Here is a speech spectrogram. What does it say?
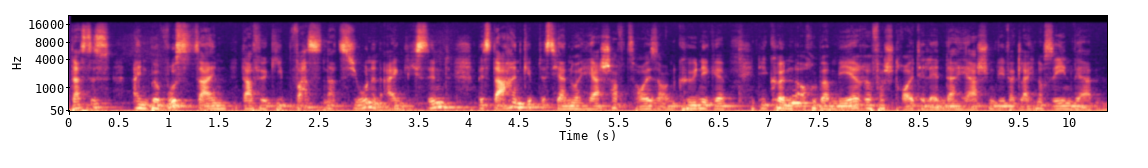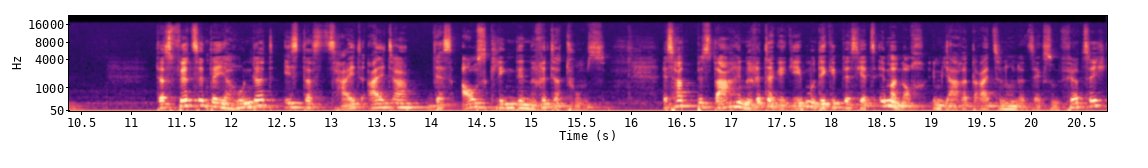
dass es ein Bewusstsein dafür gibt, was Nationen eigentlich sind. Bis dahin gibt es ja nur Herrschaftshäuser und Könige, die können auch über mehrere verstreute Länder herrschen, wie wir gleich noch sehen werden. Das 14. Jahrhundert ist das Zeitalter des ausklingenden Rittertums. Es hat bis dahin Ritter gegeben und die gibt es jetzt immer noch im Jahre 1346,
